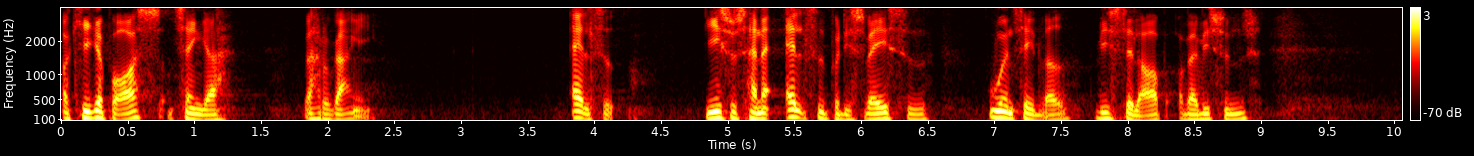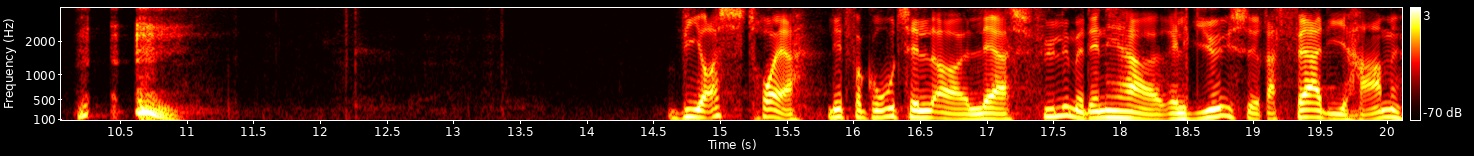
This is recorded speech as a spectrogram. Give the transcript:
og kigger på os og tænker, hvad har du gang i? Altid. Jesus han er altid på de svage side, uanset hvad vi stiller op og hvad vi synes. Vi er også, tror jeg, lidt for gode til at lade os fylde med den her religiøse, retfærdige harme.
